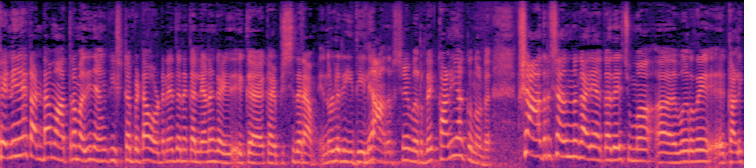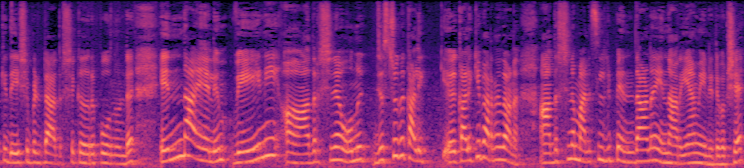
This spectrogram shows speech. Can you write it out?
പെണ്ണിനെ കണ്ടാൽ മാത്രം മതി ഞങ്ങൾക്ക് ഇഷ്ടപ്പെട്ട ഉടനെ തന്നെ കല്യാണം കഴി- കഴിപ്പിച്ചു തരാം എന്നുള്ള രീതിയിൽ ആദർശനെ വെറുതെ കളിയാക്കുന്നുണ്ട്. പക്ഷെ ആദർശ് അതൊന്നും കളിയാക്കാതെ ചുമ്മാ വെറുതെ കളിക്ക് ദേഷ്യപ്പെട്ടിട്ട് ആദർശ് കയറി പോകുന്നുണ്ട്. എന്തായാലും വേണി ആദർശനെ ഒന്ന് ജസ്റ്റ് ഒന്ന് കളി കളിക്ക് പറഞ്ഞതാണ്. ആദർശിന്റെ മനസ്സിലിരിപ്പ് എന്താണ് എന്ന് അറിയാൻ വേണ്ടിയിട്ട്. പക്ഷെ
